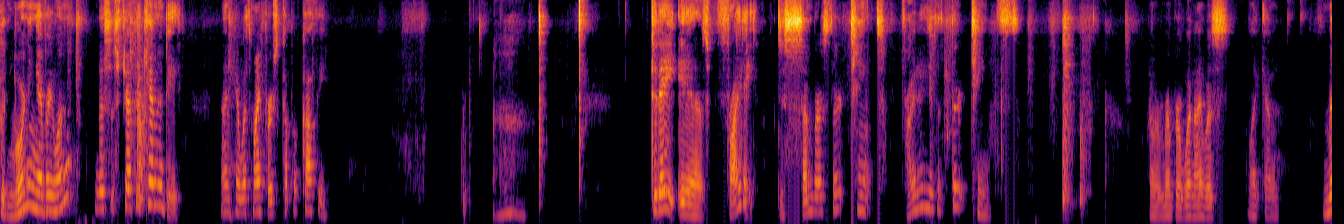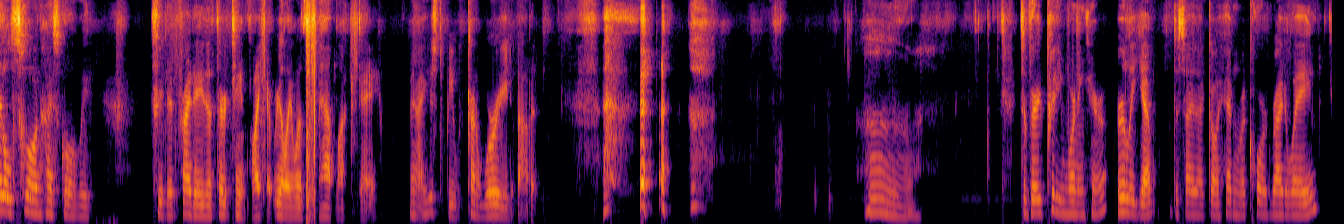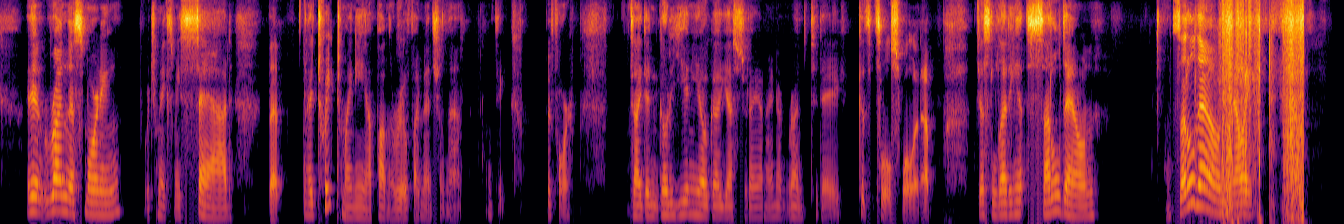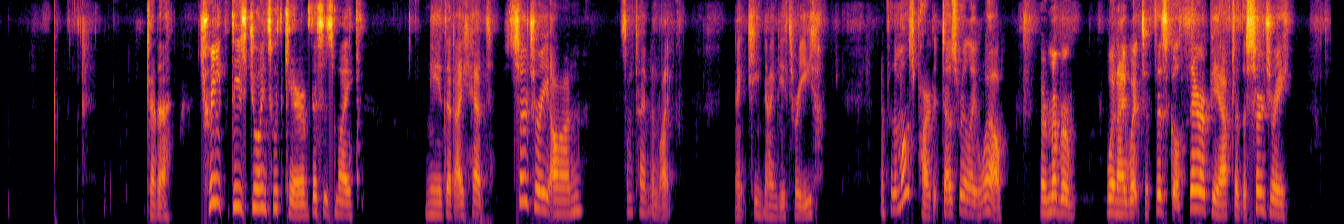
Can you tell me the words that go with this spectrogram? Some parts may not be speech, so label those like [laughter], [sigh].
Good morning, everyone. This is Jeffe Kennedy. I'm here with my first cup of coffee. Today is Friday, December 13th. Friday the 13th. I remember when I was like in middle school and high school, we treated Friday the 13th like it really was a bad luck day. I used to be kind of worried about it. [laughs] hmm. It's a very pretty morning here. Early yet. Decided I'd go ahead and record right away. I didn't run this morning, which makes me sad, but I tweaked my knee up on the roof. I mentioned that, I think, before. I didn't go to yin yoga yesterday and I didn't run today because it's a little swollen up. Just letting it settle down. Settle down, Nellie. Gotta treat these joints with care. This is my knee that I had surgery on sometime in like 1993. And for the most part, it does really well. I remember when I went to physical therapy after the surgery,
